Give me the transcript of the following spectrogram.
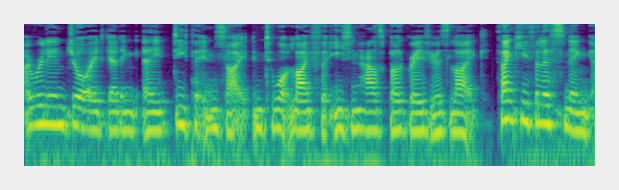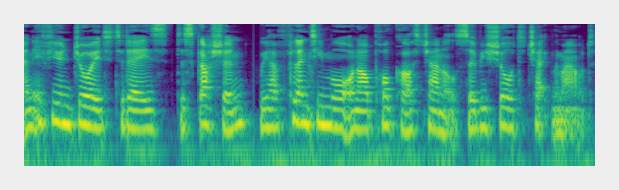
I really enjoyed getting a deeper insight into what life at Eaton House Belgravia is like. Thank you for listening. And if you enjoyed today's discussion, we have plenty more on our podcast channels, so be sure to check them out.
